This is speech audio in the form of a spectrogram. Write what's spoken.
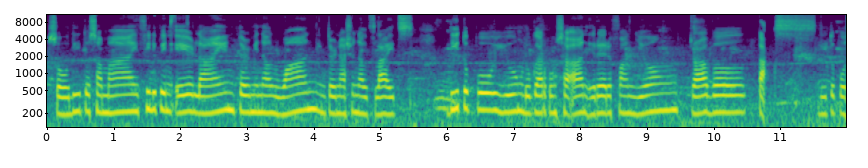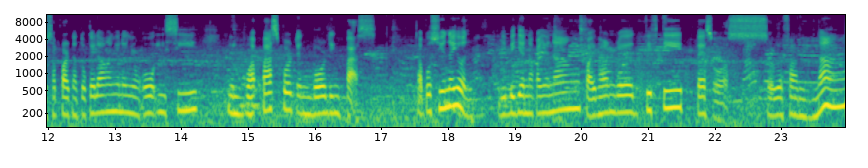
So, dito sa may Philippine Airline Terminal 1 International Flights, dito po yung lugar kung saan ire-refund yung travel tax. Dito po sa part na to, kailangan nyo na yung OEC, yung pa- passport and boarding pass. Tapos yun na yun. Bibigyan na kayo ng 550 pesos. So, refund na.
